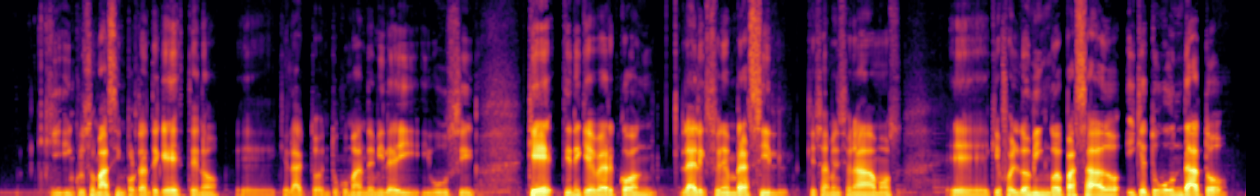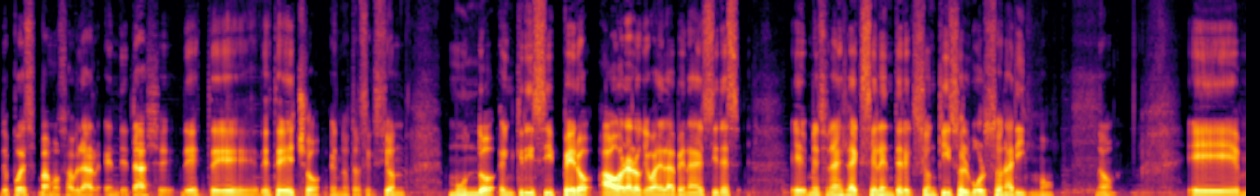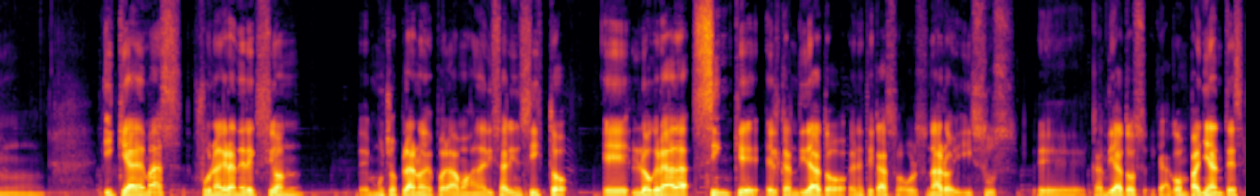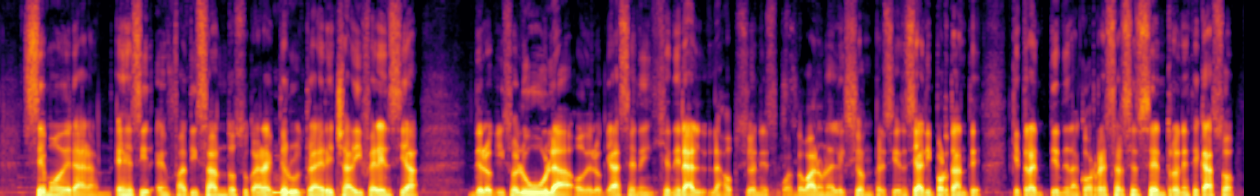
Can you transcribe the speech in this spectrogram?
incluso más importante que este, ¿no? Eh, que el acto en Tucumán de Milei y Bussi, que tiene que ver con la elección en Brasil, que ya mencionábamos, eh, que fue el domingo pasado y que tuvo un dato, después vamos a hablar en detalle de este, de este hecho en nuestra sección Mundo en Crisis, pero ahora lo que vale la pena decir es, eh, mencionar es la excelente elección que hizo el bolsonarismo, ¿no? Eh, y que además fue una gran elección, en muchos planos, después la vamos a analizar, insisto, eh, lograda sin que el candidato, en este caso Bolsonaro y sus eh, candidatos acompañantes, se moderaran, es decir, enfatizando su carácter ultraderecha, a diferencia de lo que hizo Lula o de lo que hacen en general las opciones cuando van a una elección presidencial importante que tienden a correrse el centro, en este caso,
